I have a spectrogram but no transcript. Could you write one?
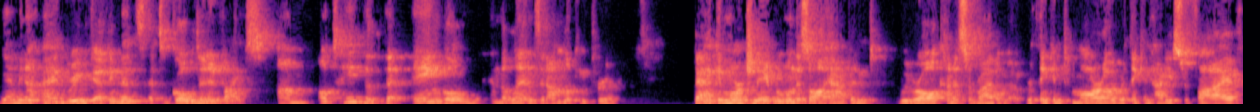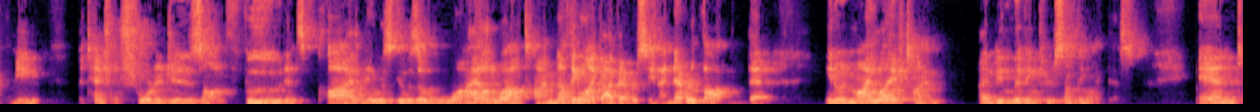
Yeah, I mean, I, I agree with you. I think that's that's golden advice. Um, I'll tell you the, the angle and the lens that I'm looking through. Back in March and April, when this all happened, we were all kind of survival mode. We're thinking tomorrow. We're thinking, how do you survive? I mean, potential shortages on food and supplies. I mean, it was it was a wild, wild time. Nothing like I've ever seen. I never thought that, you know, in my lifetime I'd be living through something like this. And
